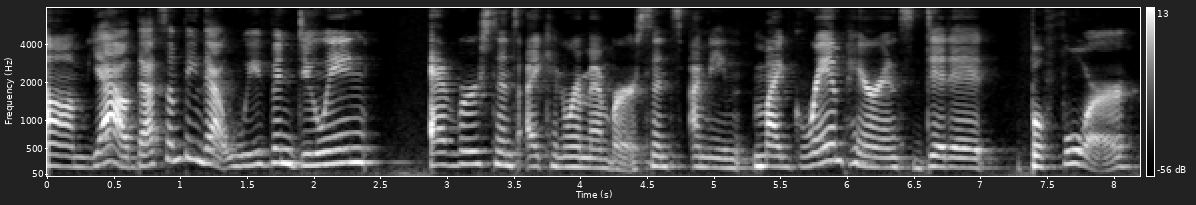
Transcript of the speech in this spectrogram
Um, yeah, that's something that we've been doing ever since I can remember. Since, I mean, my grandparents did it before.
